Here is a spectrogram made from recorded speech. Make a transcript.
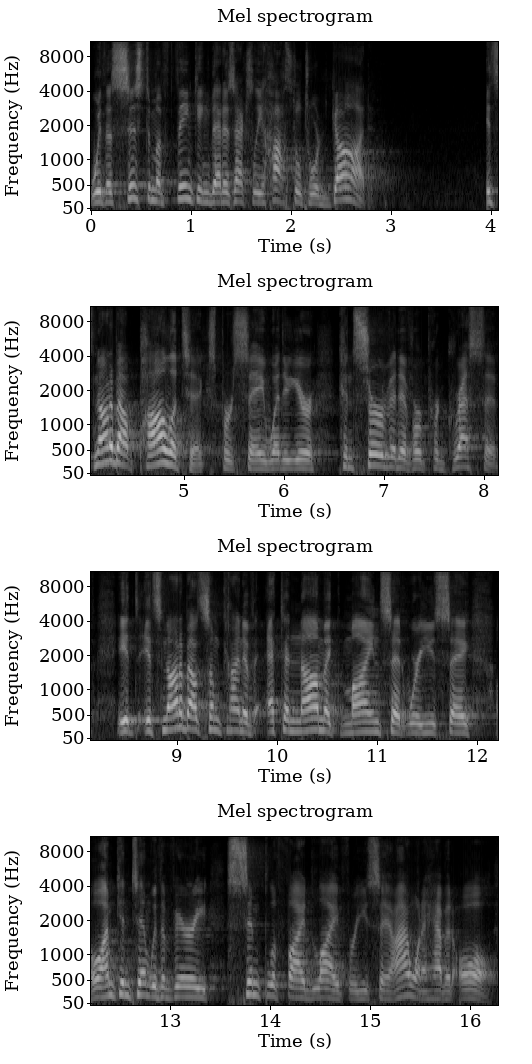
with a system of thinking that is actually hostile toward God. It's not about politics per se, whether you're conservative or progressive. It, it's not about some kind of economic mindset where you say, Oh, I'm content with a very simplified life, or you say, I want to have it all.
